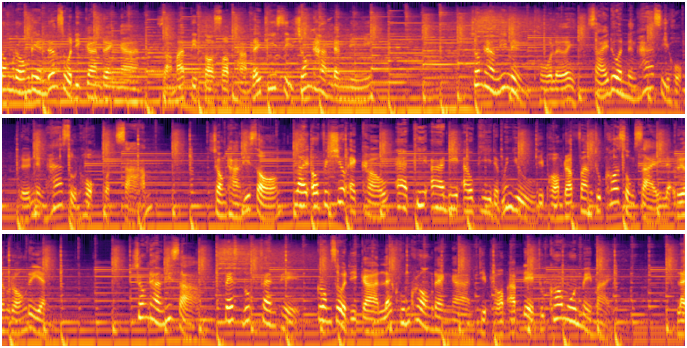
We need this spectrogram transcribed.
ต้องร้องเรียนเรื่องสวัสดิการแรงงาน สามารถติดต่อสอบถามได้ที่ 4 ช่องทางดังนี้ ช่องทางที่ 1 โทรเลย สายด่วน 1546 หรือ 1506 กด 3ช่องทางที่ 2 Line Official Account @prdlpw ที่พร้อมรับฟังทุกข้อสงสัยและเรื่องร้องเรียน ช่องทางที่ 3 Facebook Fanpage กรมสวัสดิการและคุ้มครองแรงงานที่พร้อมอัปเดตทุกข้อมูลใหม่ ๆ และ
